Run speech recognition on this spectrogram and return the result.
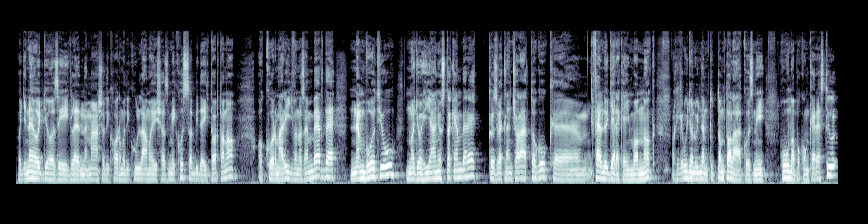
hogy ne adja az ég lenne második, harmadik hulláma, és az még hosszabb ideig tartana, akkor már így van az ember, de nem volt jó, nagyon hiányoztak emberek, közvetlen családtagok, eh, felnőtt gyerekeim vannak, akikkel ugyanúgy nem tudtam találkozni hónapokon keresztül,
